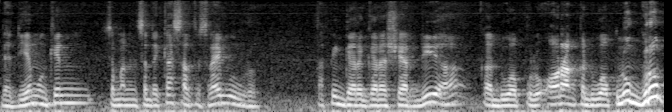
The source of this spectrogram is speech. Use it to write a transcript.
Dan dia mungkin cuman sedekah 100 ribu bro. Tapi gara-gara share dia ke 20 orang, ke 20 grup,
